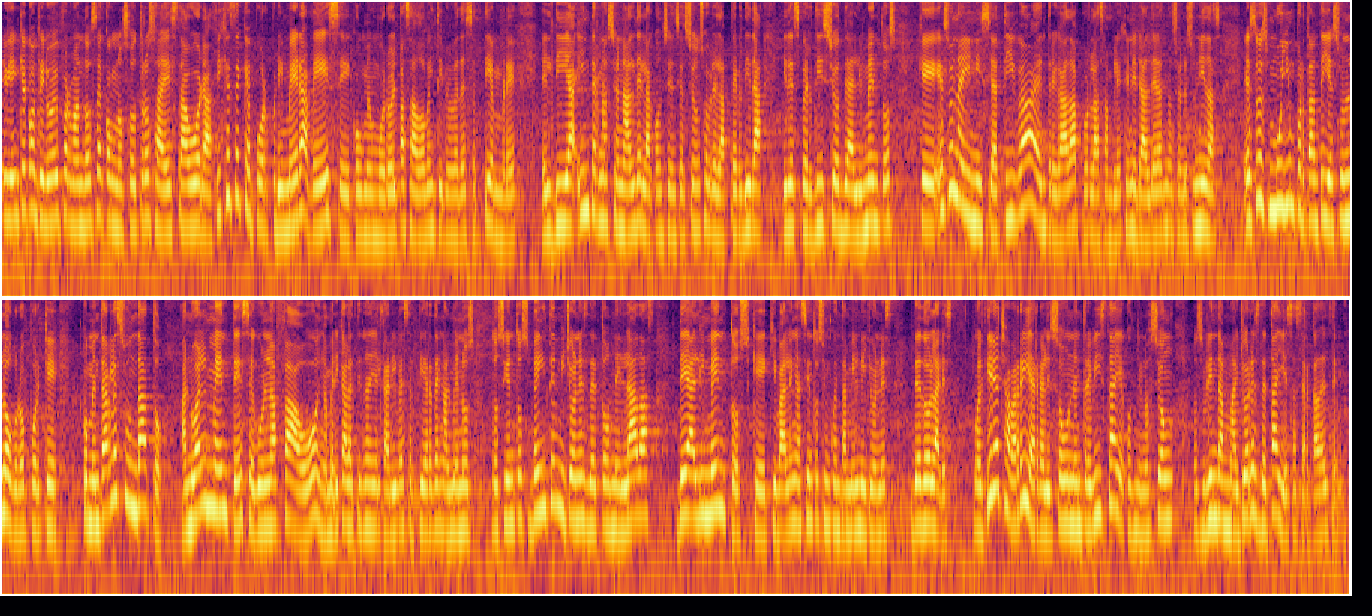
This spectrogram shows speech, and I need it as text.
Y bien que continúe informándose con nosotros a esta hora. Fíjese que por primera vez se conmemoró el pasado 29 de septiembre el Día Internacional de la Concienciación sobre la Pérdida y Desperdicio de Alimentos, que es una iniciativa entregada por la Asamblea General de las Naciones Unidas. Esto es muy importante y es un logro porque comentarles un dato, anualmente, según la FAO, en América Latina y el Caribe se pierden al menos 220 millones de toneladas de alimentos que equivalen a 150 mil millones de dólares. Gualquiria Chavarría realizó una entrevista y a continuación nos brinda mayores detalles acerca del tema.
